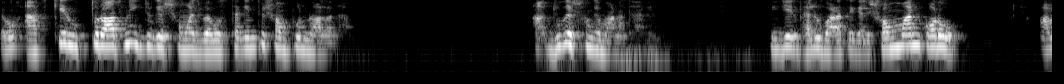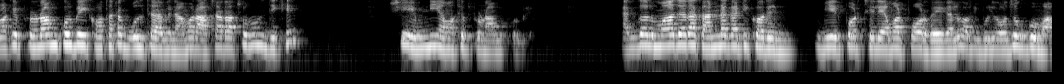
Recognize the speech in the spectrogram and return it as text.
এবং আজকের উত্তর আধুনিক যুগের সমাজ ব্যবস্থা কিন্তু সম্পূর্ণ আলাদা। যুগের সঙ্গে মানাতে হবে। নিজের ভ্যালু বাড়াতে গেলে সম্মান করো। আমাকে প্রণাম করবে এই কথাটা বলতে হবে না। আমার আচার আচরণ দেখে সে এমনি আমাকে প্রণাম করবে। একদল মা যারা কান্নাকাটি করেন, বিয়ের পর ছেলে আমার পর হয়ে গেল, আমি বলি অযোগ্য মা।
